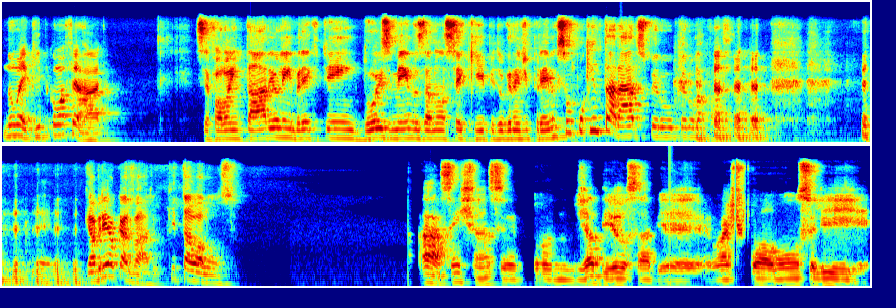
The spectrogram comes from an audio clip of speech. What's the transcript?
numa equipe como a Ferrari. Você falou em tara e eu lembrei que tem dois membros da nossa equipe do Grande Prêmio que são um pouquinho tarados pelo, pelo rapaz. é. Gabriel Carvalho, que tal Alonso? Ah, sem chance, pô, já deu, sabe? É, eu acho que o Alonso, ele,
